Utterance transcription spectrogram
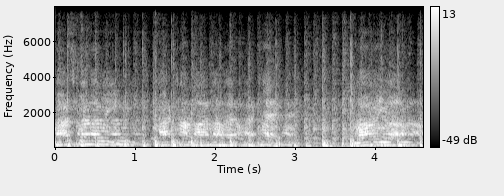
नाच करना भी आठा मारना है अच्छा है वाह भी वाह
